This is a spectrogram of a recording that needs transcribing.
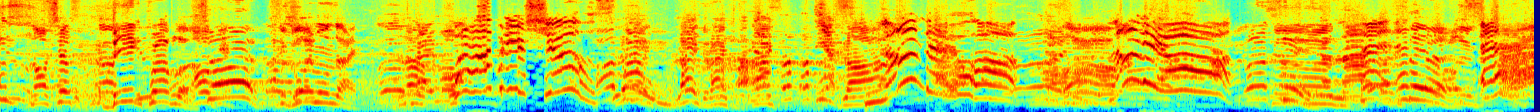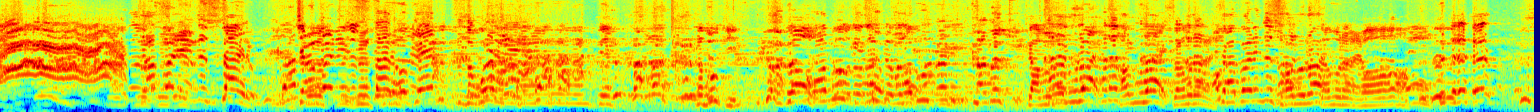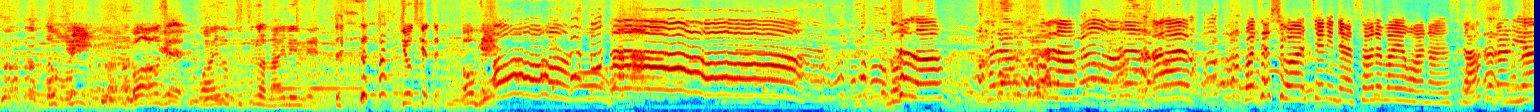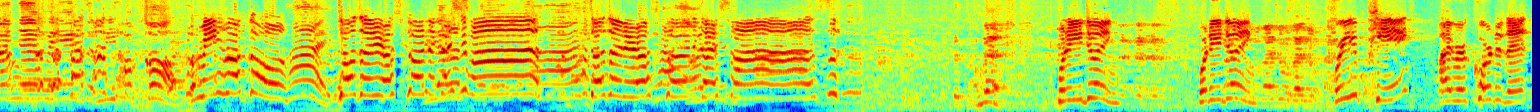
shoes? No shoes. Big problem. Shoes! すごい問題。 What happened to your shoes? Right, right, right, right. Yes. なんでよなんでよ Japanese style. Japanese style, okay? Kabuki? Kabuki, so kabuki. Kabuki. Samurai. Samurai. Samurai. Japanese samurai. 侍よ。オッケー。わ、オッケー。ワイの靴がないねんね。気をつけて。オッケー。 Oh! Hello. Hello. Uh, 私はチェニーです。その前は何ですか My name is Mihoko. ミハコ。どう What are you doing? What are you doing? Were you peeing? I recorded it.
